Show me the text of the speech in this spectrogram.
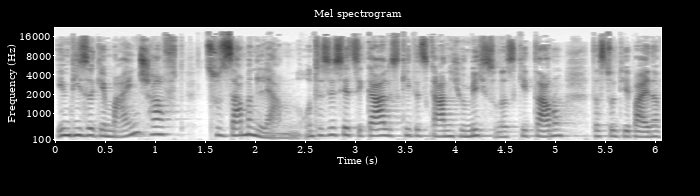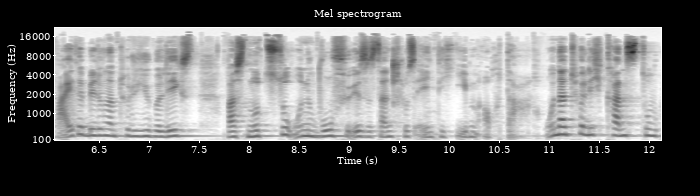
in dieser Gemeinschaft zusammen lernen. Und es ist jetzt egal, es geht jetzt gar nicht um mich, sondern es geht darum, dass du dir bei einer Weiterbildung natürlich überlegst, was nutzt du und wofür ist es dann schlussendlich eben auch da. Und natürlich kannst du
